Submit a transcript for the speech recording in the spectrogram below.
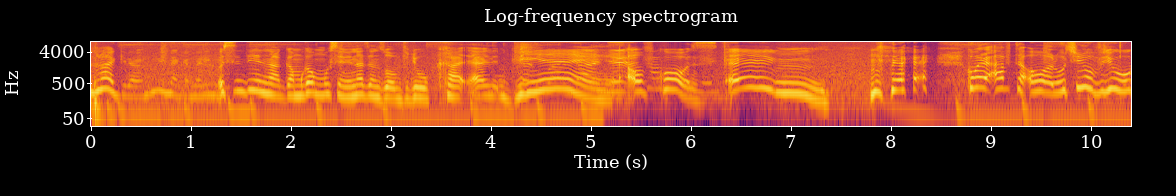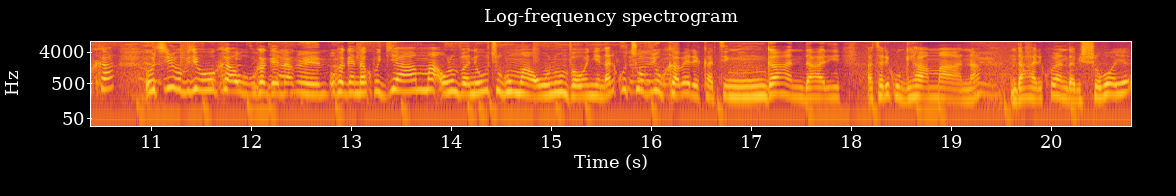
Nturagira nk'ibinaga na rimwe. Sindinaga mugabo umunsi ninaze nzovyuka eh, bien. Of course. Mm. kubera after all uciye uvyuka uciye uvyuka ukagenda ukagenda kuryama urumva ni uca uguma urumva wonyene. Ariko uciye uvyuka bereka ati ngaha ndahari atari kugihamana ndahari kubera ndabishoboye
